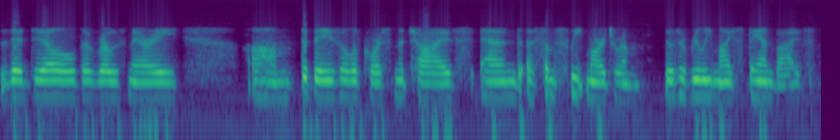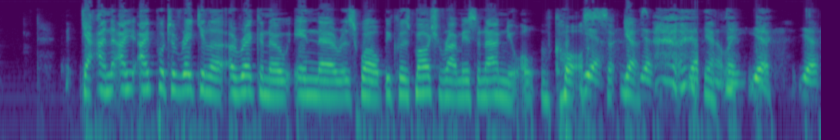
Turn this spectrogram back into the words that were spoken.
the dill, the rosemary, um, the basil, of course, and the chives, and uh, some sweet marjoram. those are really my standbys. Yeah, and I, I put a regular oregano in there as well because marjoram is an annual, of course. Yes, So- yes, yes, definitely, yes, yes.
